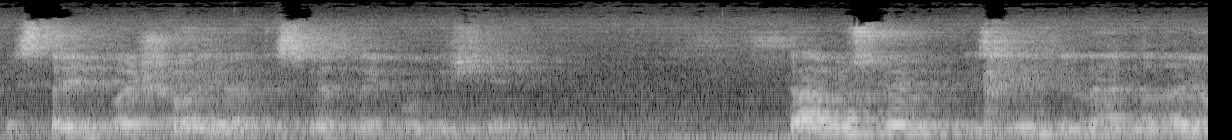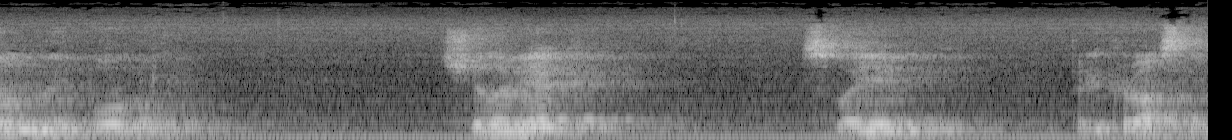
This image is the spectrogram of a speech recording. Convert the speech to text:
предстоит большое и светлое будущее. Да, Мушлим действительно одаренный Богом человек своим прекрасным,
